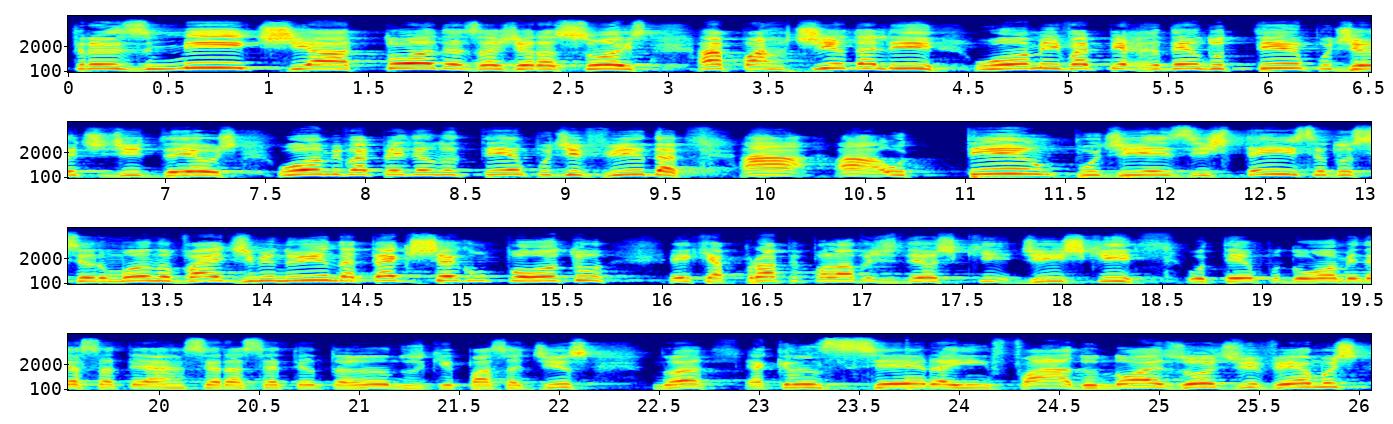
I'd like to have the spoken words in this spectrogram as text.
transmite a todas as gerações. A partir dali, o homem vai perdendo tempo diante de Deus, o homem vai perdendo tempo de vida. A, a, o tempo de existência do ser humano vai diminuindo até que chega um ponto em que a própria palavra de Deus que diz que o tempo do homem nessa terra será 70 anos, o que passa disso não é, é canseira e enfado. Nós hoje vivemos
